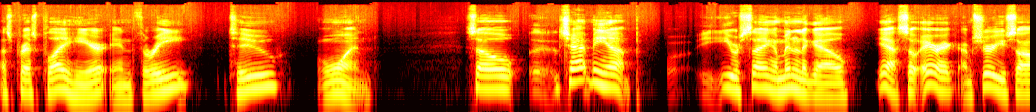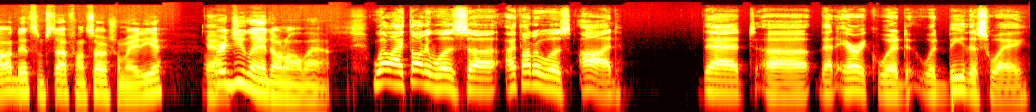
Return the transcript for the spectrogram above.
Let's press play here in three, two, one. So, uh, chat me up. You were saying a minute ago. Yeah. So, Eric, I'm sure you saw, did some stuff on social media. Yeah. Where'd you land on all that? Well, I thought it was, uh, I thought it was odd that, uh, that Eric would, would be this way.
